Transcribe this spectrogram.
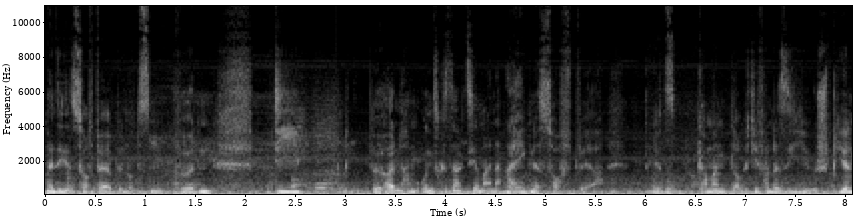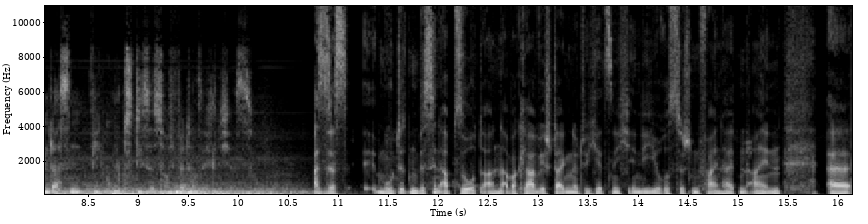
wenn sie die Software benutzen würden. Die Behörden haben uns gesagt, sie haben eine eigene Software. Jetzt kann man, glaube ich, die Fantasie spielen lassen, wie gut diese Software tatsächlich ist. Also das mutet ein bisschen absurd an, aber klar, wir steigen natürlich jetzt nicht in die juristischen Feinheiten ein. Äh,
